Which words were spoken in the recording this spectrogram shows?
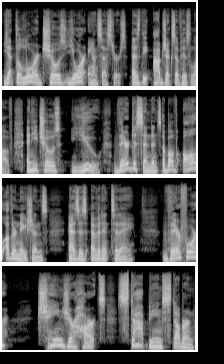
Yet the Lord chose your ancestors as the objects of his love, and he chose you, their descendants, above all other nations, as is evident today. Therefore, Change your hearts. Stop being stubborn.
